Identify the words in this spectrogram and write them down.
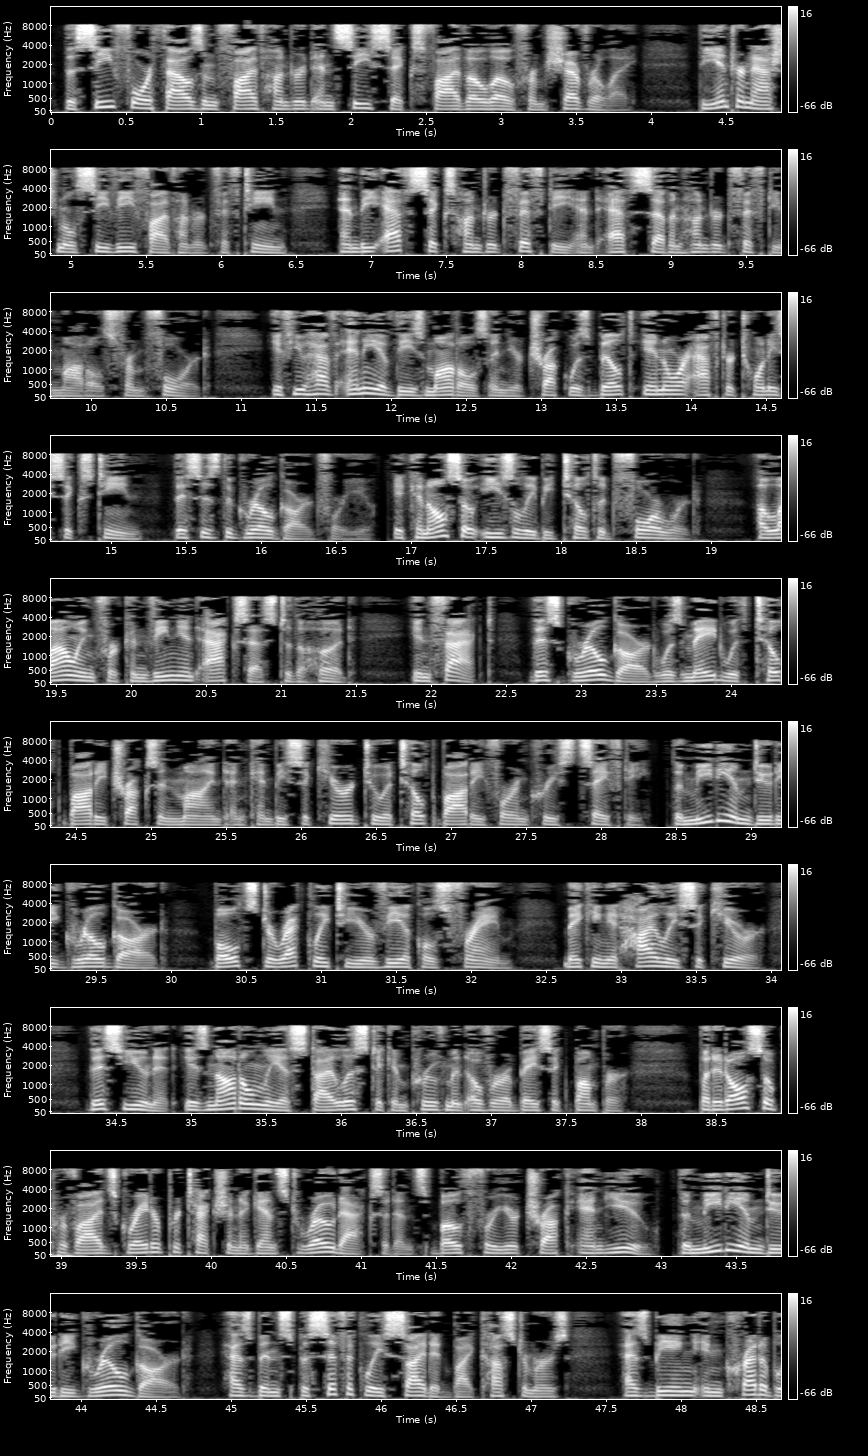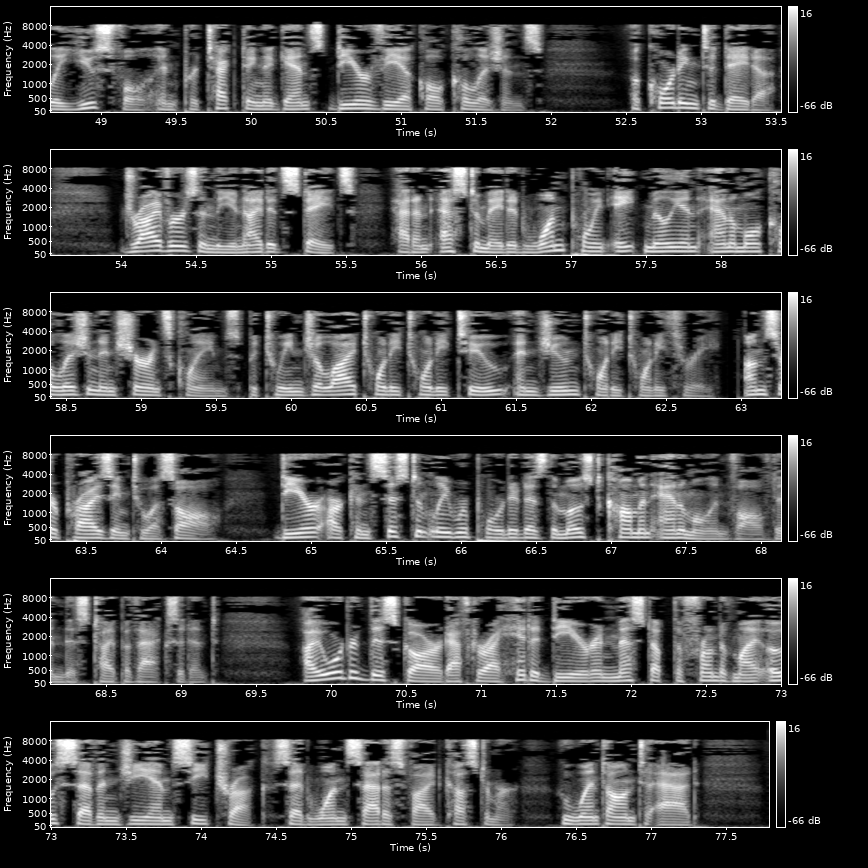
The C4500 and C6500 from Chevrolet, the International CV515, and the F650 and F750 models from Ford. If you have any of these models and your truck was built in or after 2016, this is the grill guard for you. It can also easily be tilted forward, allowing for convenient access to the hood. In fact, this grill guard was made with tilt body trucks in mind and can be secured to a tilt body for increased safety. The medium duty grill guard bolts directly to your vehicle's frame, making it highly secure this unit is not only a stylistic improvement over a basic bumper, but it also provides greater protection against road accidents both for your truck and you. The medium duty grill guard has been specifically cited by customers as being incredibly useful in protecting against deer vehicle collisions. According to data, drivers in the United States had an estimated 1.8 million animal collision insurance claims between July 2022 and June 2023. Unsurprising to us all, deer are consistently reported as the most common animal involved in this type of accident. I ordered this guard after I hit a deer and messed up the front of my 07 GMC truck, said one satisfied customer, who went on to add,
